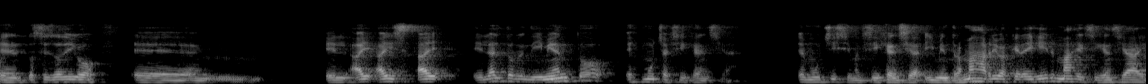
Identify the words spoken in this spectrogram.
entonces yo digo, eh, el, hay, hay, hay, el alto rendimiento es mucha exigencia es muchísima exigencia y mientras más arriba queréis ir, más exigencia hay.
